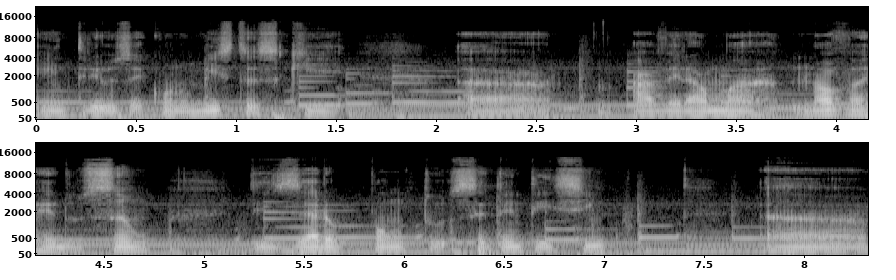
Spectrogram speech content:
entre os economistas que uh, haverá uma nova redução de 0,75 uh, ah,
